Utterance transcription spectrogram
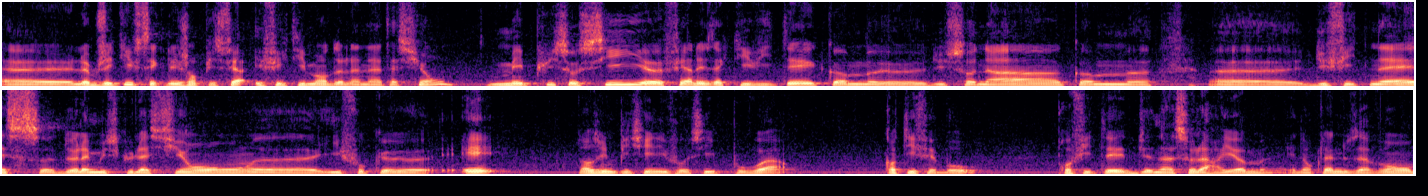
Euh, l'objectif, c'est que les gens puissent faire effectivement de la natation, mais puissent aussi euh, faire des activités comme euh, du sauna, comme du fitness, de la musculation. il faut que, et dans une piscine, il faut aussi pouvoir, quand il fait beau, profiter d'un solarium. Et donc là, nous avons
